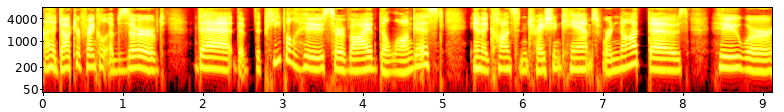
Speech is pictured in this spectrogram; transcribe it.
uh, Dr. Frankl observed that the, the people who survived the longest in the concentration camps were not those who were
